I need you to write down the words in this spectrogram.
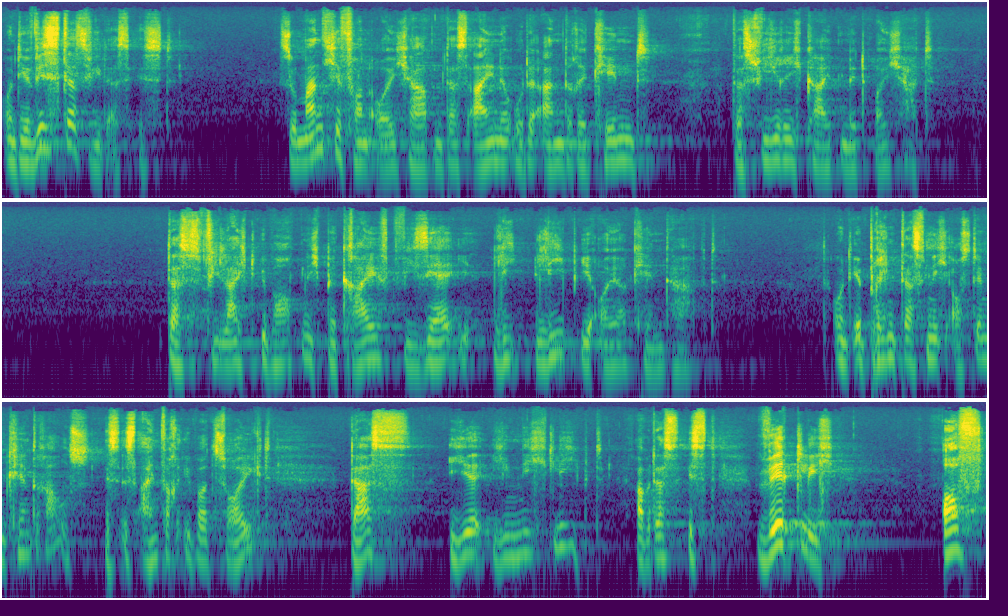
Und ihr wisst das, wie das ist. So manche von euch haben das eine oder andere Kind, das Schwierigkeiten mit euch hat, das vielleicht überhaupt nicht begreift, wie sehr lieb ihr euer Kind habt. Und ihr bringt das nicht aus dem Kind raus. Es ist einfach überzeugt, dass ihr ihn nicht liebt. Aber das ist wirklich oft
